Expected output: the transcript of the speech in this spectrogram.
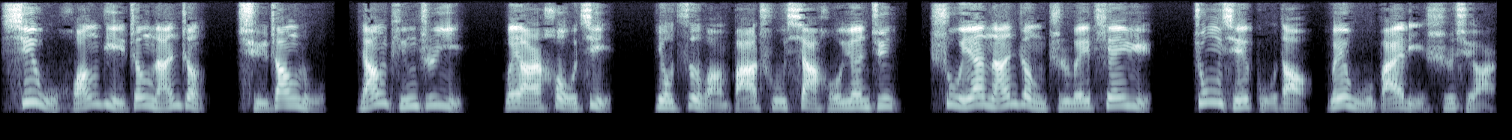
西武皇帝征南郑，取张鲁、阳平之意，为而后继。又自往拔出夏侯渊军，数言南郑直为天域。”中邪古道为五百里十许二，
